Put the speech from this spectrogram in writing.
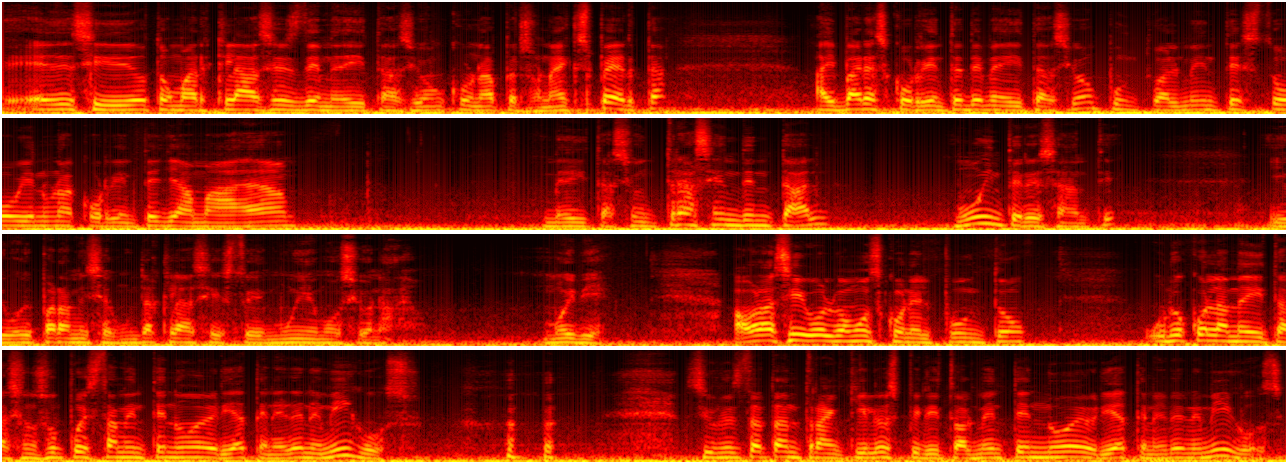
he decidido tomar clases de meditación con una persona experta. Hay varias corrientes de meditación. Puntualmente estoy en una corriente llamada meditación trascendental, muy interesante. Y voy para mi segunda clase y estoy muy emocionado. Muy bien. Ahora sí, volvamos con el punto. Uno con la meditación supuestamente no debería tener enemigos. si uno está tan tranquilo espiritualmente no debería tener enemigos.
